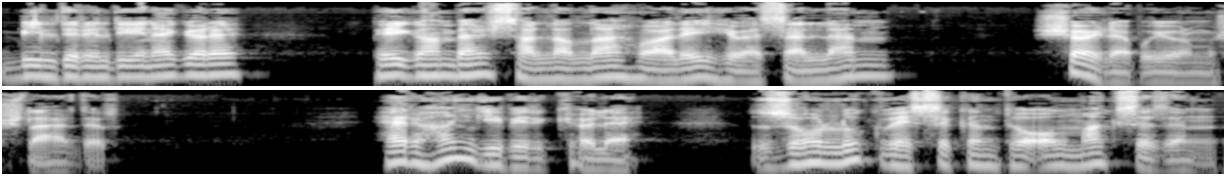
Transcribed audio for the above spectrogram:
bildirildiğine göre Peygamber sallallahu aleyhi ve sellem şöyle buyurmuşlardır. Herhangi bir köle zorluk ve sıkıntı olmaksızın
